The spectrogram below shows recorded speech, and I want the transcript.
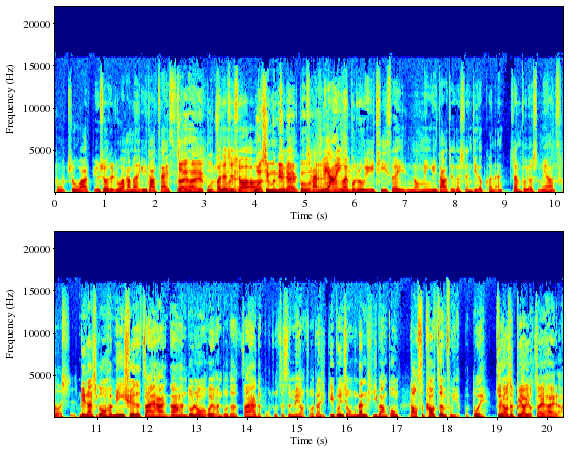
补助啊？比如说，如果他们遇到灾损，灾害补助，或者是说，我新闻电台这个产量因为不如预期，所以农民。遇到这个生计的困难，政府有什么样的措施？李两提供很明确的灾害，那很多农委会很多的灾害的补助，这是没有错。但是基本上，咱提板工老是靠政府也不对，最好是不要有灾害了。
